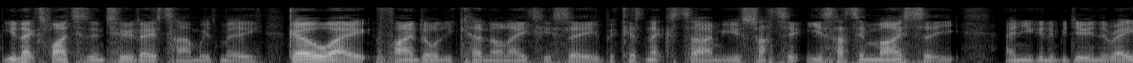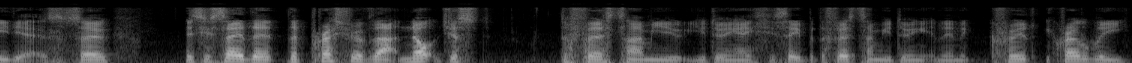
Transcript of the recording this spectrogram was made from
"Your next flight is in two days' time with me. Go away, find all you can on ATC, because next time you sat in, you sat in my seat and you're going to be doing the radios." So, as you say, the the pressure of that, not just the first time you you're doing ATC, but the first time you're doing it in an incre- incredibly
